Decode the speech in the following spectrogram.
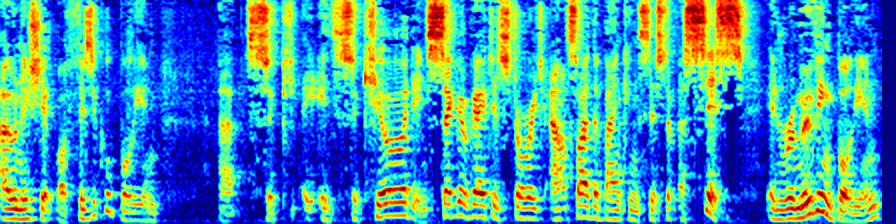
ownership of physical bullion uh, sec- it's secured in segregated storage outside the banking system assists in removing bullion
